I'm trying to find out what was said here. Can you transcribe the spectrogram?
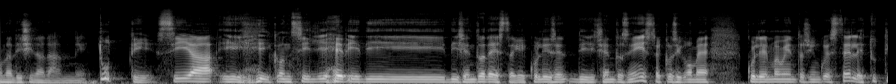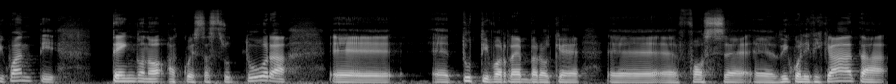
una decina d'anni. Tutti, sia i, consiglieri di, di, centrodestra che quelli di centrosinistra, così come quelli del Movimento 5 Stelle, tutti quanti tengono a questa struttura. Eh, eh, tutti vorrebbero che eh, fosse eh, riqualificata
